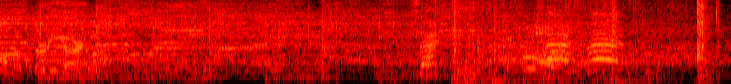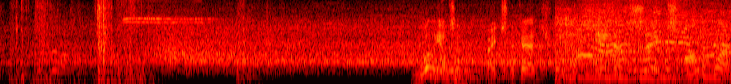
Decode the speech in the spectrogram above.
on the 30-yard line. Williamson makes the catch. Gain of six on the play.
